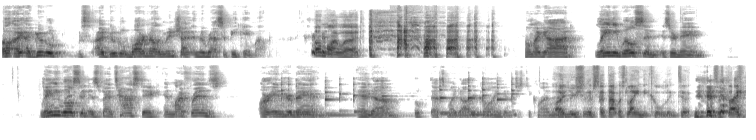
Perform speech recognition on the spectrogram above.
Oh, I, I googled. I googled watermelon moonshine, and the recipe came up oh my word. oh my God. Lainey Wilson is her name. Lainey Wilson is fantastic, and my friends are in her band. And um, oh, that's my daughter calling. Gonna just decline that. Oh, you should have said that was Lainey calling to, to say.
